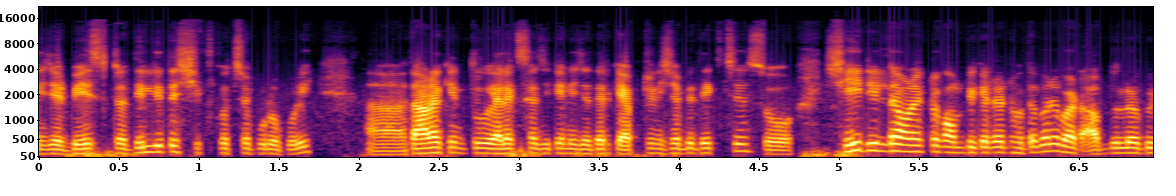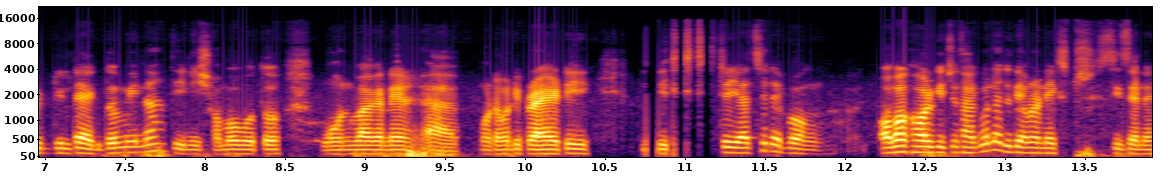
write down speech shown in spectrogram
নিজের বেসটা দিল্লিতে শিফট করছে পুরোপুরি তারা কিন্তু অ্যালেক্স হাজিকে নিজেদের ক্যাপ্টেন হিসেবে দেখছে। সো সেই ডিলটা অনেকটা কমপ্লিকেটেড হতে পারে বাট আব্দুল রবির ডিলটা একদমই না। তিনি সম্ভবত মোহনবাগানের মোটামুটি প্রায়োরিটি লিস্টেই আছেন এবং অবাক হওয়ার কিছু থাকবে না যদি আমরা নেক্সট সিজনে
